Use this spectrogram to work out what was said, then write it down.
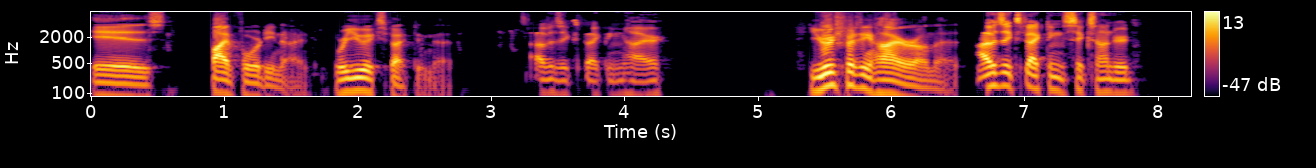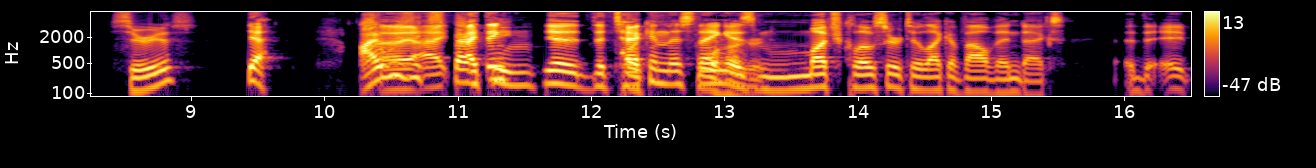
is 549. Were you expecting that? I was expecting higher. You were expecting higher on that. I was expecting 600. Serious? Yeah. I was Uh, I- expecting. I, think the the tech like in this thing is much closer to like a Valve Index. It,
